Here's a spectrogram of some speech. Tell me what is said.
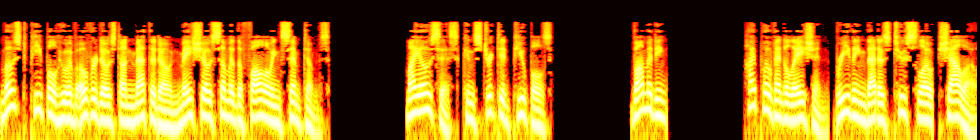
Most people who have overdosed on methadone may show some of the following symptoms: miosis, constricted pupils, vomiting, Hypoventilation breathing that is too slow, shallow.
